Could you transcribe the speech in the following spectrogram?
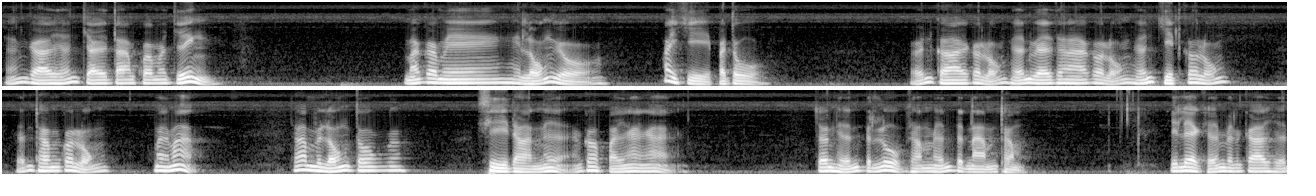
เห็นกายเห็นใจตามความจริงมันก็มีหลงอยู่ ไม่กี่ประตู เห็นกายก็หลง เห็นเวทนา ก็หลง เห็นจิตก็หลง เห็นธรรมก็หลงไม่มาก ถ้าไม่หลงตรงสี่ด่านนี่ก็ไปง่าย ๆ จนเห็นเป็นรูปทำเห็นเป็นนามธรรมที่แรกเห็นเป็นกายเห็น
